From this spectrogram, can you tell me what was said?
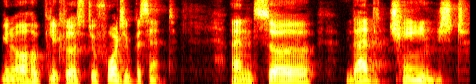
you know, hopefully close to 40%. And so that changed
